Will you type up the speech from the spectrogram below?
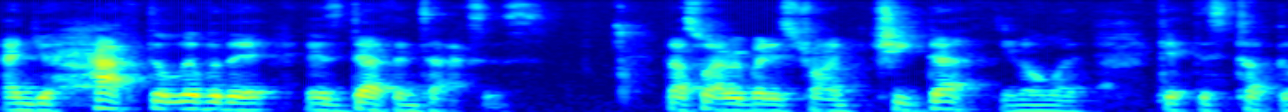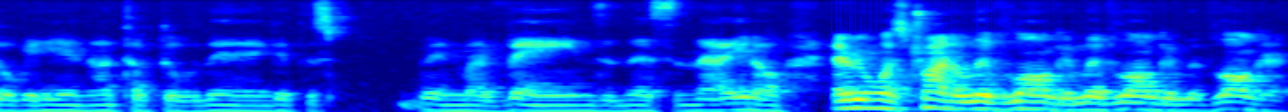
and you have to live with it is death and taxes. That's why everybody's trying to cheat death. You know, like get this tucked over here and not tucked over there and get this in my veins and this and that. You know, everyone's trying to live longer, live longer, live longer.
